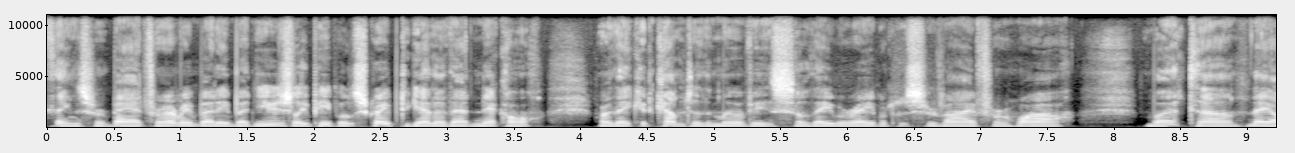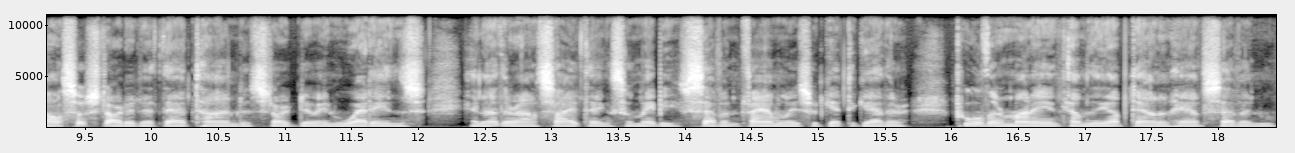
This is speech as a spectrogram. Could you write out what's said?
things were bad for everybody, but usually people scraped together that nickel where they could come to the movies, so they were able to survive for a while. But uh, they also started at that time to start doing weddings and other outside things. So maybe seven families would get together, pool their money, and come to the Uptown and have seven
